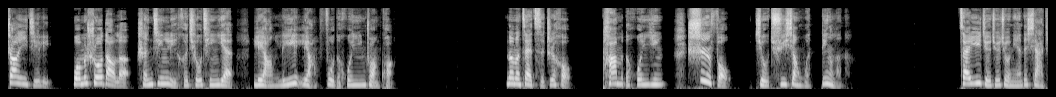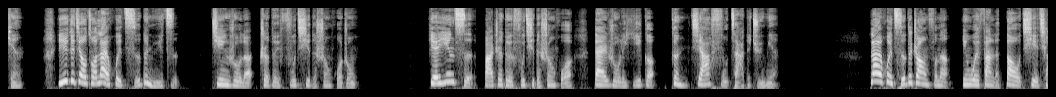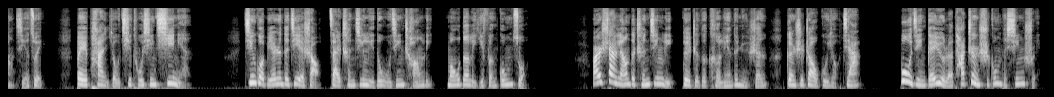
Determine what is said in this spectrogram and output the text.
上一集里，我们说到了陈经理和邱青燕两离两复的婚姻状况。那么在此之后，他们的婚姻是否就趋向稳定了呢？在一九九九年的夏天，一个叫做赖惠慈的女子进入了这对夫妻的生活中，也因此把这对夫妻的生活带入了一个更加复杂的局面。赖惠慈的丈夫呢，因为犯了盗窃抢劫罪，被判有期徒刑七年。经过别人的介绍，在陈经理的五金厂里谋得了一份工作。而善良的陈经理对这个可怜的女人更是照顾有加，不仅给予了她正式工的薪水，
